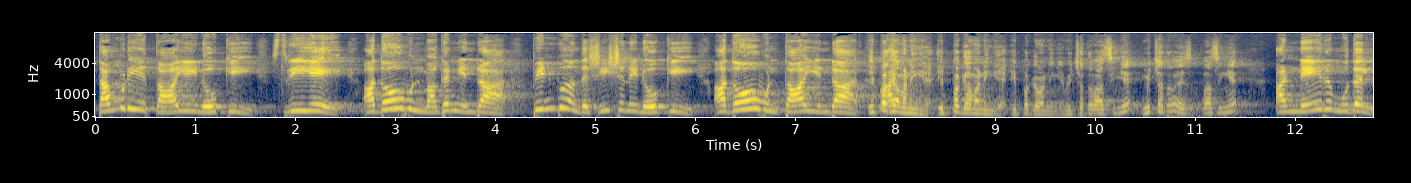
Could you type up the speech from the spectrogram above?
தம்முடைய தாயை நோக்கி ஸ்திரீயே அதோ உன் மகன் என்றார். பின்பு அந்த சீஷனை நோக்கி அதோ உன் தாய் என்றார். இப்ப கவனிங்க இப்ப கவனிங்க இப்ப கவனிங்க. மிச்சத்தை வாசிங்க மிச்சத்தை வாசி- வாசிங்க அந்நேரம் முதல்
